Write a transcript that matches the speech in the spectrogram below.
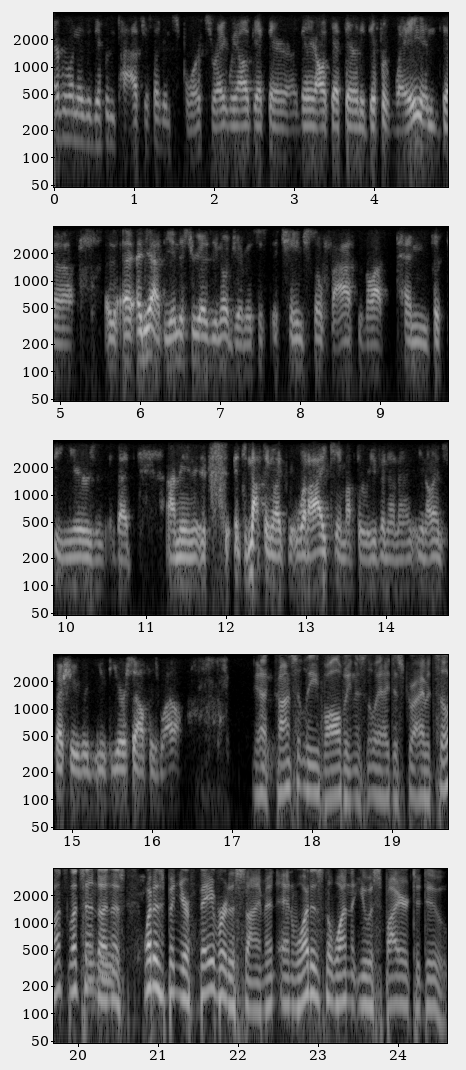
everyone has a different path, just like in sports, right? We all get there, they all get there in a different way, and uh, and, and yeah, the industry, as you know, Jim, it's just it changed so fast in the last 10, 15 years that I mean, it's it's nothing like what I came up through, even, and you know, especially with yourself as well. Yeah, constantly evolving is the way I describe it. So let's let's end mm-hmm. on this. What has been your favorite assignment, and what is the one that you aspire to do?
